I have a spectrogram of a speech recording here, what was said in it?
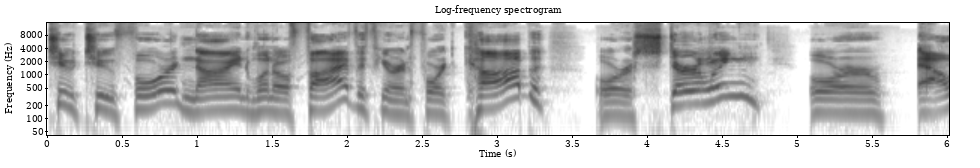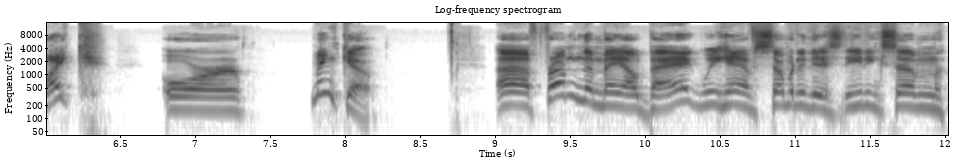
224 9105 if you're in Fort Cobb or Sterling or Alex or Minco. Uh, from the mailbag, we have somebody that's eating some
